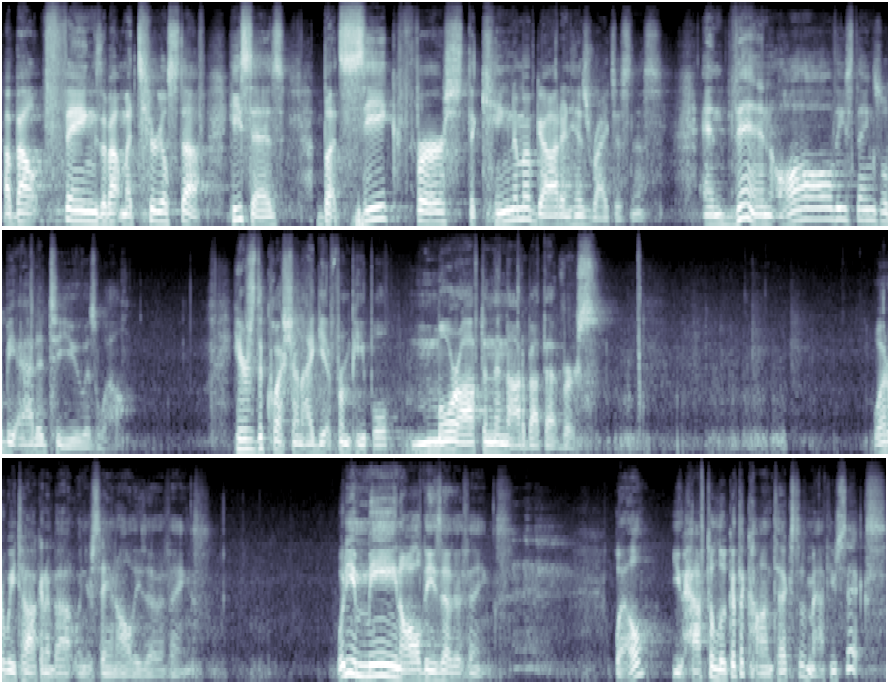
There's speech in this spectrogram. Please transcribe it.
about things, about material stuff, he says, But seek first the kingdom of God and his righteousness, and then all these things will be added to you as well. Here's the question I get from people more often than not about that verse What are we talking about when you're saying all these other things? What do you mean, all these other things? Well, you have to look at the context of Matthew 6.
